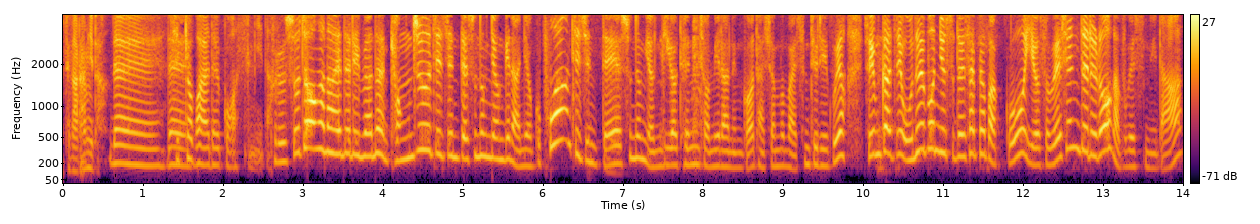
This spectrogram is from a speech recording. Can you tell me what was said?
생각을 합니다. 네, 네. 지켜봐야 될 것 같습니다. 그리고 수정 하나 해드리면은 경주 지진 때 수능 연기는 아니었고 포항 지진 때 네. 수능 연기가 된 점이라는 거 다시 한번 말씀드리고요. 지금까지 오늘 본 뉴스들 살펴봤고 이어서 외신 들으러 가보겠습니다.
